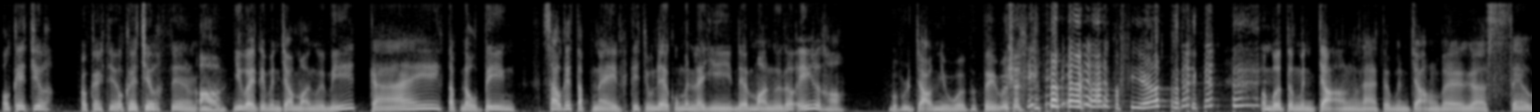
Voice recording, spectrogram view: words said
Ok chưa? Ok chưa? Ok chưa? Ừ. Ờ, như vậy thì mình cho mọi người biết cái tập đầu tiên sau cái tập này cái chủ đề của mình là gì để mọi người góp ý được không? Bọn mình chọn nhiều mất tiêu rồi. Hôm bữa tụi mình chọn là tụi mình chọn về uh, self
